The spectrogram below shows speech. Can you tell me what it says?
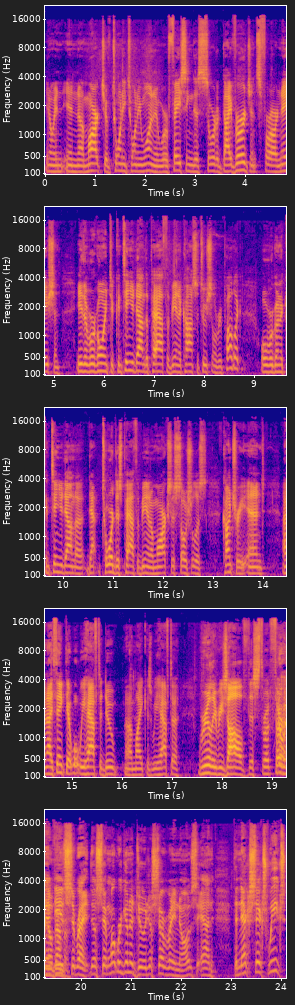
you know, in, in uh, March of 2021, and we're facing this sort of divergence for our nation. Either we're going to continue down the path of being a constitutional republic, or we're going to continue down the down, toward this path of being a Marxist socialist country. And and I think that what we have to do, uh, Mike, is we have to really resolve this third, third no, of November. right. This and what we're going to do, just so everybody knows, and the next six weeks,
